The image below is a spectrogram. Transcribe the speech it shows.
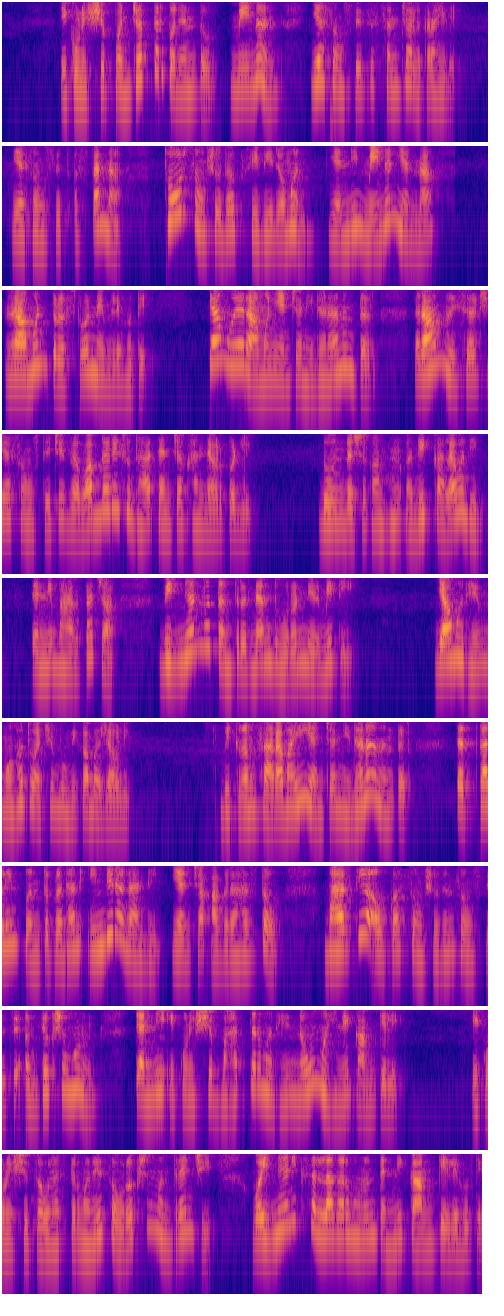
एकोणीसशे पंच्याहत्तरपर्यंत मेनन या संस्थेचे संचालक राहिले. या संस्थेत असताना थोर संशोधक सी व्ही रमन यांनी मेनन यांना रामन ट्रस्टवर नेमले होते. त्यामुळे रामन यांच्या निधनानंतर राम रिसर्च या संस्थेची जबाबदारीसुद्धा त्यांच्या खांद्यावर पडली. दोन दशकांहून अधिक कालावधीत त्यांनी भारताच्या विज्ञान व तंत्रज्ञान धोरण निर्मिती यामध्ये महत्त्वाची भूमिका बजावली. विक्रम साराभाई यांच्या निधनानंतर तत्कालीन पंतप्रधान इंदिरा गांधी यांच्या आग्रहास्तव भारतीय अवकाश संशोधन संस्थेचे अध्यक्ष म्हणून त्यांनी एकोणीसशे बहात्तरमध्ये नऊ महिने काम केले. एकोणीसशे चौऱ्याहत्तरमध्ये संरक्षण मंत्र्यांची वैज्ञानिक सल्लागार म्हणून त्यांनी काम केले होते.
